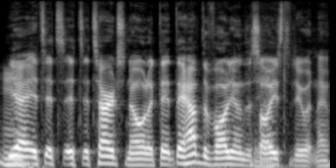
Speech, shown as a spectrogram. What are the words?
Mm. Yeah, it's it's it's it's hard to know. Like they, they have the volume and the Yeah. size to do it now.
